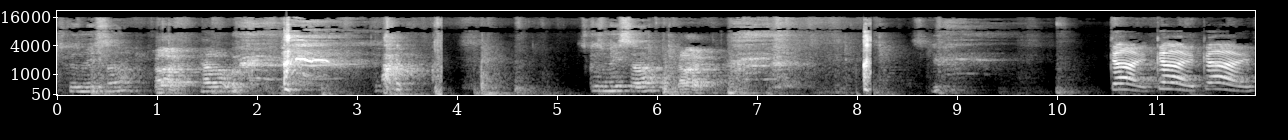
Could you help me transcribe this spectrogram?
Excuse me, sir. Hello. Hello. Excuse me, sir. Hello. Go, go, go.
